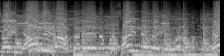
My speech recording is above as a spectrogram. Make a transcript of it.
ಕೇಳೆಯವರ ನಮ್ಮ ಸೈನ್ಯದ ಕೇಳೈ.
